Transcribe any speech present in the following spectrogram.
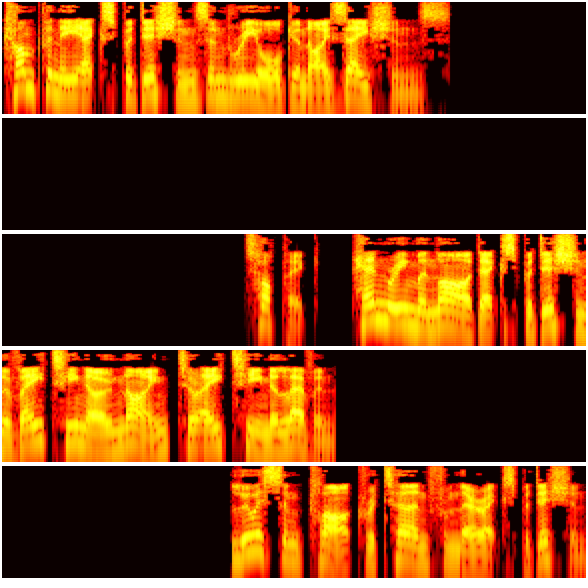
Company expeditions and reorganizations. Topic: Henry Menard expedition of 1809 to 1811. Lewis and Clark returned from their expedition,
